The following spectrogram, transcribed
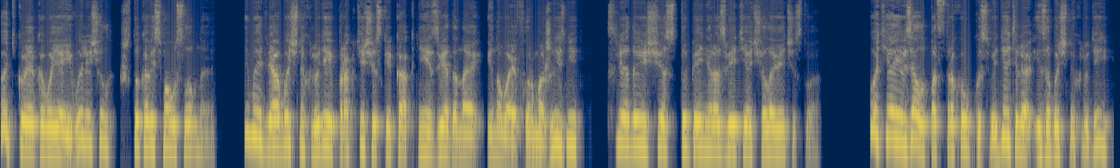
хоть кое-кого я и вылечил, штука весьма условная. И мы для обычных людей практически как неизведанная и новая форма жизни, следующая ступень развития человечества. Хоть я и взял подстраховку свидетеля из обычных людей,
